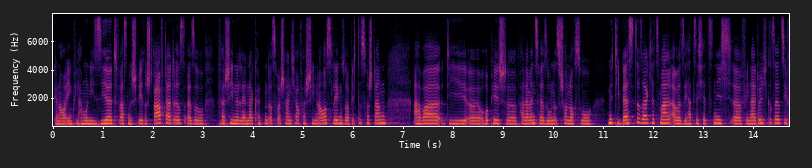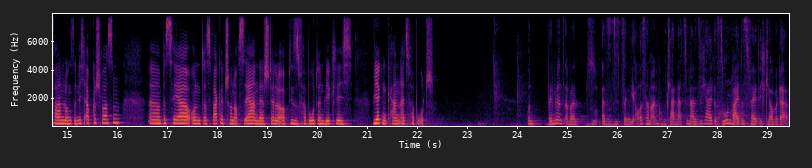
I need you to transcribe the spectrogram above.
genau irgendwie harmonisiert, was eine schwere Straftat ist. Also verschiedene Länder könnten das wahrscheinlich auch verschieden auslegen, so habe ich das verstanden. Aber die äh, europäische Parlamentsversion ist schon noch so mit die beste, sage ich jetzt mal, aber sie hat sich jetzt nicht äh, final durchgesetzt. Die Verhandlungen sind nicht abgeschlossen äh, bisher und das wackelt schon auch sehr an der Stelle, ob dieses Verbot dann wirklich wirken kann als Verbot. Und wenn wir uns aber so, also sozusagen die Ausnahme angucken, klar, nationale Sicherheit ist so ein weites Feld, ich glaube, da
